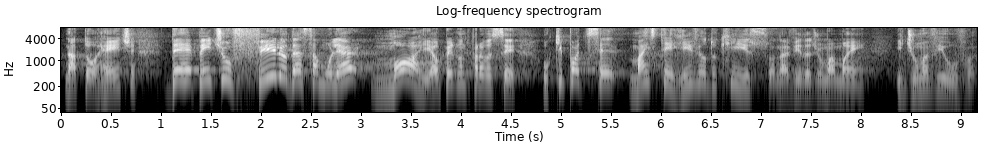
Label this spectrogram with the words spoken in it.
na torrente, de repente o filho dessa mulher morre. Eu pergunto para você, o que pode ser mais terrível do que isso na vida de uma mãe e de uma viúva?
